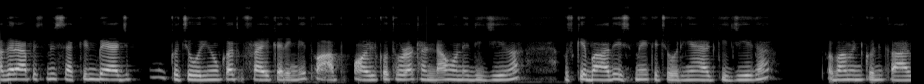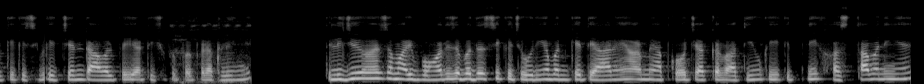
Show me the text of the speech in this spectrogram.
अगर आप इसमें सेकंड बैच कचौरियों का फ्राई करेंगे तो आप ऑयल को थोड़ा ठंडा होने दीजिएगा। उसके बाद इसमें कचौरियाँ ऐड कीजिएगा। तो अब हम इनको निकाल के किसी किचन टावल पे या टिश्यू पेपर पे रख लेंगे। तो लीजिए हमारी बहुत ही ज़बरदस्त सी कचौरियाँ बन के तैयार हैं और मैं आपको चेक करवाती हूँ कि ये कितनी खस्ता बनी है।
